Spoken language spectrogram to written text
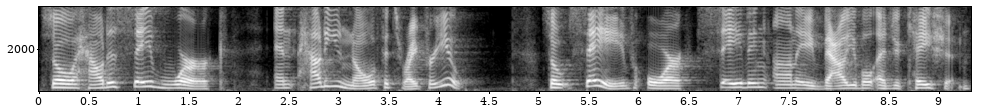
So, how does SAVE work, and how do you know if it's right for you? So, SAVE, or Saving on a Valuable Education,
